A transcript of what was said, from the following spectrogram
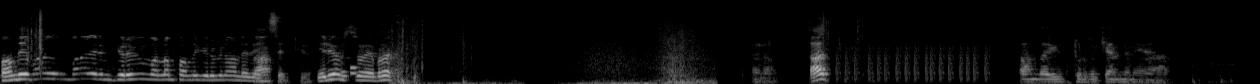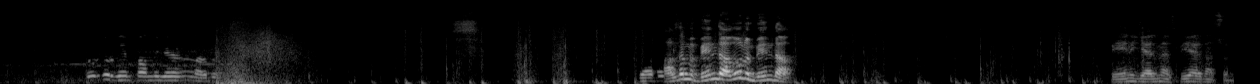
Pandayı bana verin, bana verin. Görevim var lan. Panda görevini halledeyim. Dans et diyor. Geliyorum siz oraya bırak. At. Panda yutturdu kendini ya. Dur dur benim panda görevim var. Dur. Aldın mı? Beni de al oğlum beni de al. Beğeni gelmez bir yerden sonra.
